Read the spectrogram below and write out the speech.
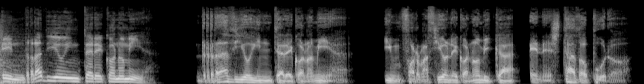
en Radio Intereconomía. Radio Intereconomía. Información económica en estado puro.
